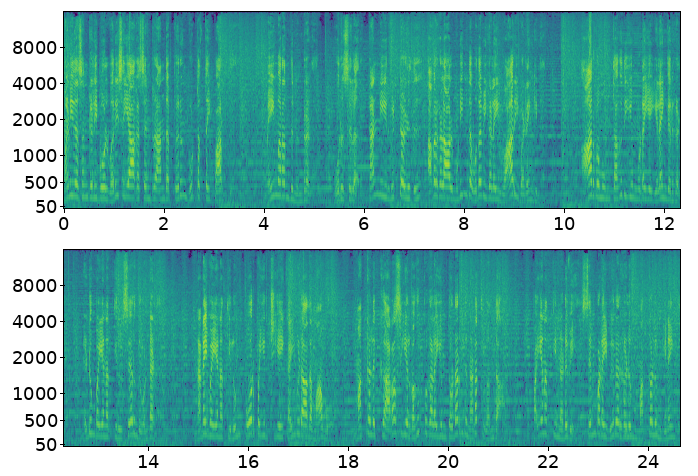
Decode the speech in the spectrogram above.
மனித சங்கிலி போல் வரிசையாக சென்ற அந்த பெருங்கூட்டத்தை பார்த்து மெய்மறந்து நின்றனர். ஒரு சிலர் கண்ணீர் விட்டெழுது அவர்களால் முடிந்த உதவிகளை வாரி வழங்கினர். ஆர்வமும் தகுதியும் உடைய இளைஞர்கள் நெடும்பயணத்தில் சேர்ந்து கொண்டனர். நடைபயணத்திலும் போர் பயிற்சியை கைவிடாத மாவோ மக்களுக்கு அரசியல் வகுப்புகளையும் தொடர்ந்து நடத்தி வந்தார். பயணத்தின் நடுவே செம்படை வீரர்களும் மக்களும் இணைந்து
